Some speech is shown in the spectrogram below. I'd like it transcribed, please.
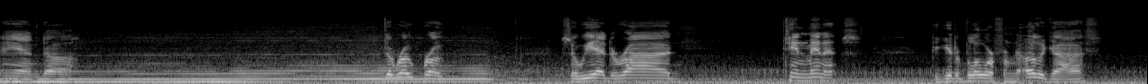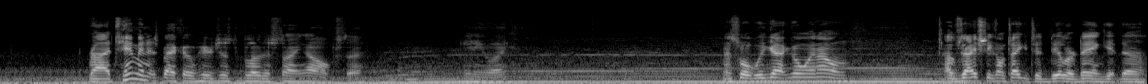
and uh, the rope broke. So we had to ride 10 minutes to get a blower from the other guys. Ride 10 minutes back over here just to blow this thing off. So, anyway, that's what we got going on. I was actually going to take it to the dealer today and get the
